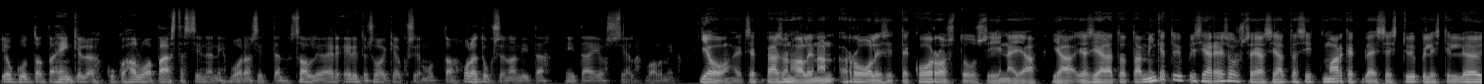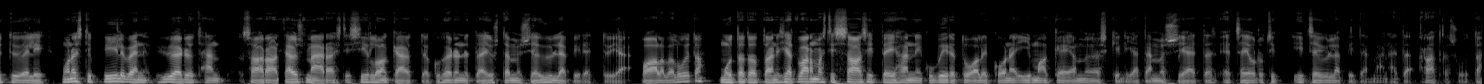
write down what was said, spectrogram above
joku tota, henkilö, kuka haluaa päästä sinne, niin voidaan sitten sallia eri, erityisoikeuksia, mutta oletuksena niitä, niitä ei ole siellä valmiina. Joo, että se pääsynhallinnan rooli sitten korostuu siinä ja, ja, ja siellä tota, minkä tyyppisiä resursseja sieltä sitten marketplaceissa tyypillisesti löytyy, eli monesti pilven hyödythän saadaan täysmääräisesti silloin käyttöön, kun hyödynnetään just tämmöisiä ylläpidettyjä palveluita, mutta tota, niin sieltä varmasti saa sitten ihan niin kuin virtuaalikone, imageja myöskin ja tämmöisiä, että, että sä joudut sit itse ylläpitämään näitä ratkaisuja,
